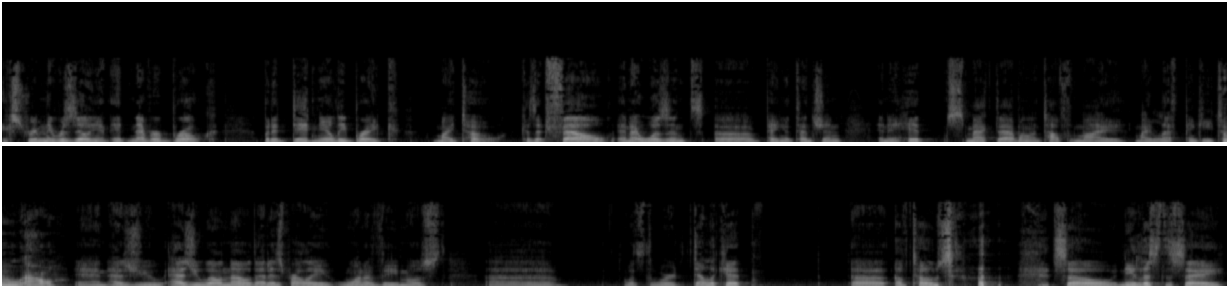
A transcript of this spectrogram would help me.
extremely resilient. It never broke, but it did nearly break my toe because it fell and I wasn't uh, paying attention, and it hit smack dab on the top of my my left pinky toe. Ooh, ow. And as you as you well know, that is probably one of the most uh, what's the word delicate uh, of toes. so, needless to say,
